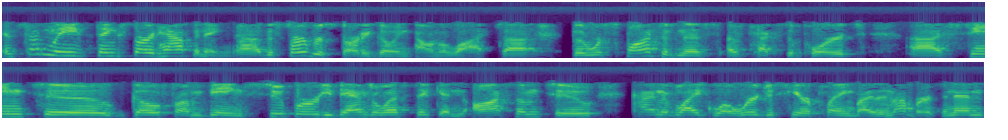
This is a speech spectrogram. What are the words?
and suddenly things started happening. Uh, the servers started going down a lot. Uh, the responsiveness of tech support uh, seemed to go from being super evangelistic and awesome to kind of like, well, we're just here playing by the numbers. And then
